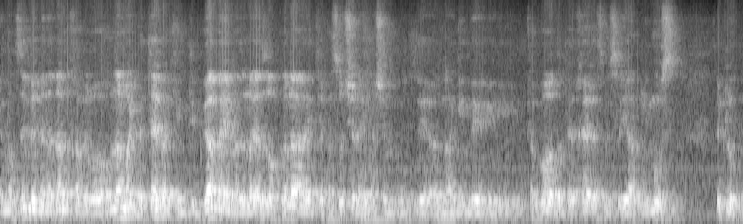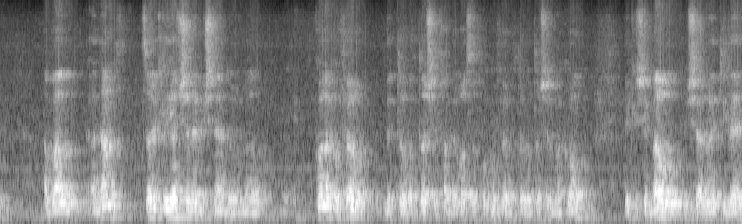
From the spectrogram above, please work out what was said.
הם אוחזים בבן אדם לחברו, אמנם רק בטבע, כי אם תפגע בהם אז זה לא יעזור כל ההתייחסות שלהם, מה שהם נוהגים בכבוד או ארץ מסוים, נימוס, זה כלום. אבל אדם צריך להיות שלם בשני הדברים האלה. כל הכופר בטובתו של חברו, סופו כופר בטובתו של מקום, וכשבאו ושאלו את הלל,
